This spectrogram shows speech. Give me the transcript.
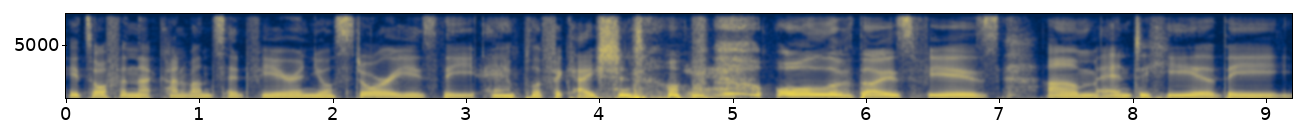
It's often that kind of unsaid fear, and your story is the amplification of yeah. all of those fears. Um, and to hear the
